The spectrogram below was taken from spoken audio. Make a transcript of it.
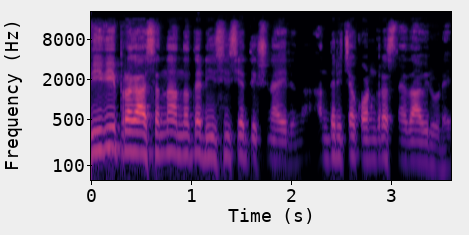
വി വി പ്രകാശ് എന്ന അന്നത്തെ ഡി സി സി അധ്യക്ഷനായിരുന്ന അന്തരിച്ച കോൺഗ്രസ് നേതാവിലൂടെ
